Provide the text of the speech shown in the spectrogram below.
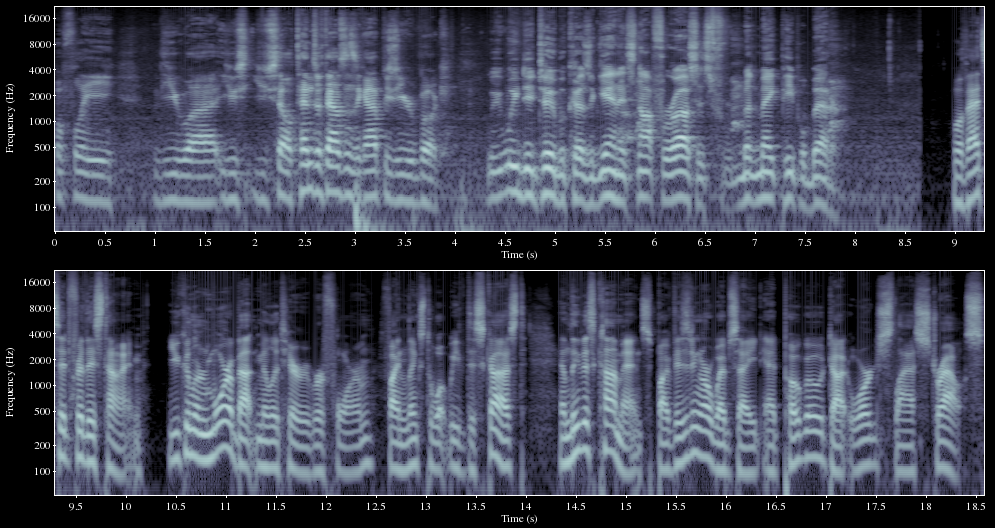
hopefully you uh, you you sell tens of thousands of copies of your book. We, we do too because again, it's not for us; it's for, to make people better. Well, that's it for this time. You can learn more about military reform, find links to what we've discussed, and leave us comments by visiting our website at pogo.org/strauss.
